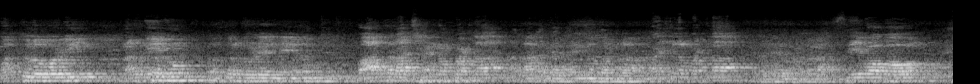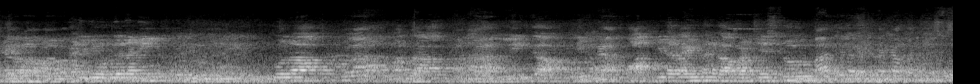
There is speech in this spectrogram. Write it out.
భక్తులు ఓడి నేను భక్తులు కూడా నేను భారత రాజ్యాంగం పట్ల రాజ్యాంగం పట్ల ప్రజల పట్ల సేవాభావం కలిగి ఉందని కుల కుల మత లింగ లింగ, పార్టీల రహితంగా పనిచేస్తూ పనిచేస్తూ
